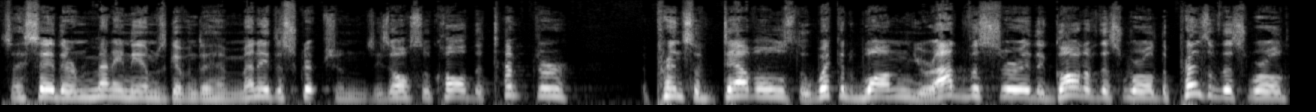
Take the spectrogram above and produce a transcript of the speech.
As I say, there are many names given to him, many descriptions. He's also called the tempter, the prince of devils, the wicked one, your adversary, the God of this world, the prince of this world,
